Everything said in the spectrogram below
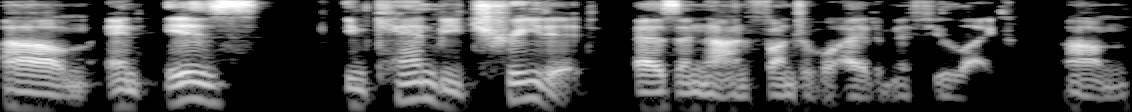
um, and is and can be treated as a non-fungible item if you like. Um,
